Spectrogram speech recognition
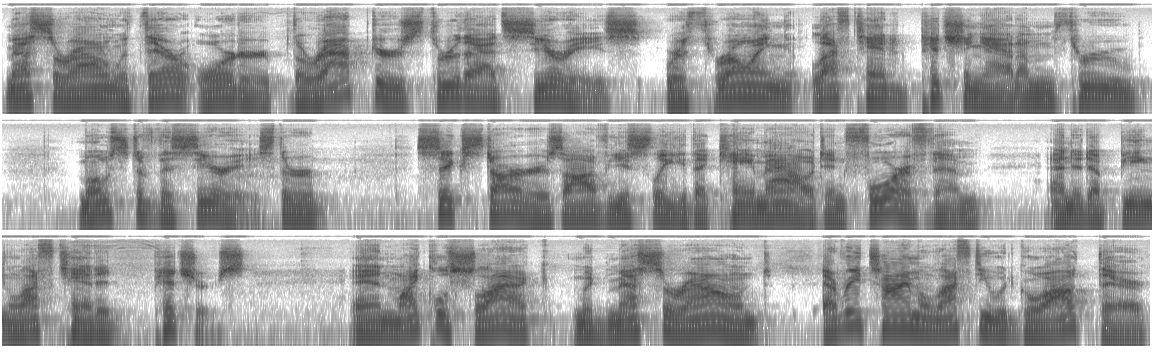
mess around with their order. The Raptors through that series were throwing left-handed pitching at them through most of the series. There were six starters, obviously, that came out, and four of them ended up being left-handed pitchers. And Michael Schlact would mess around every time a lefty would go out there.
